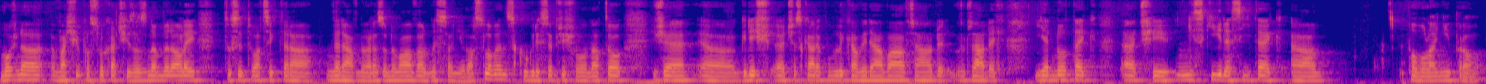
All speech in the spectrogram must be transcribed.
Možná vaši posluchači zaznamenali tu situaci, která nedávno rezonovala velmi silně na Slovensku, kdy se přišlo na to, že Eh, když Česká republika vydává v, řád, v řádech jednotek eh, či nízkých desítek eh, povolení pro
